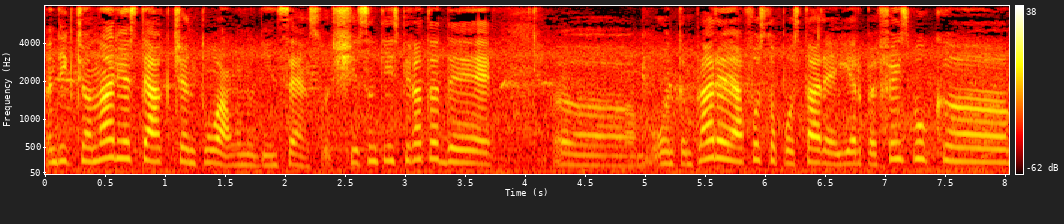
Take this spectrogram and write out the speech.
În dicționar este accentua unul din sensuri și sunt inspirată de uh, o întâmplare. A fost o postare ieri pe Facebook. Uh,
